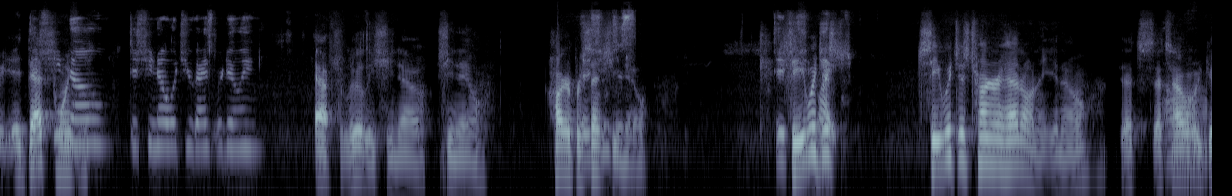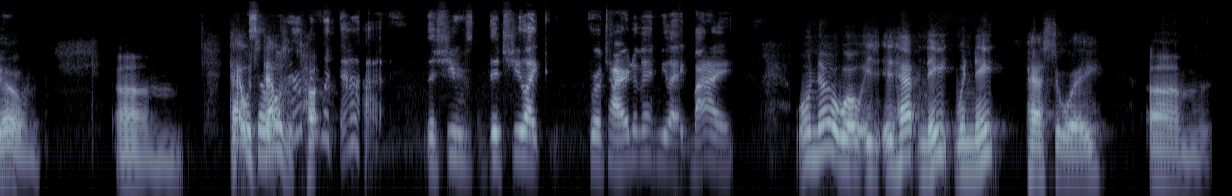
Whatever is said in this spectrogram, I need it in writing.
at Did that she point. know? Did she know what you guys were doing? Absolutely, she knew. She knew. Hundred percent, she she just- knew. Did she would like, just she would just turn her head on it you know? That's that's how it would go. Um that was so that what was a tough with that? Did she was did she like grow tired of it and be like, bye? well no well it, it happened nate when nate passed away um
